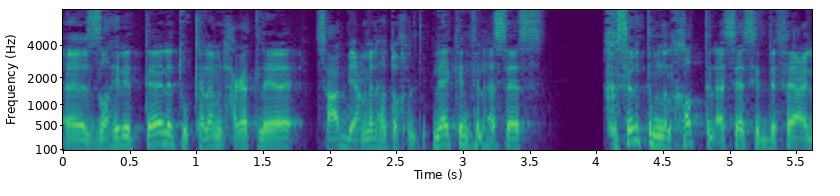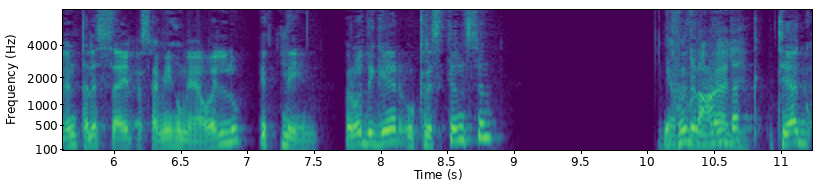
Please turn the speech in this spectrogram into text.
الظهير الثالث وكلام الحاجات اللي هي ساعات بيعملها توخل دي. لكن في. الأساس خسرت من الخط الأساسي الدفاعي اللي أنت لسه قايل أساميهم يا ويلو اثنين روديجير وكريستنسن. وفضل. عندك تياجو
